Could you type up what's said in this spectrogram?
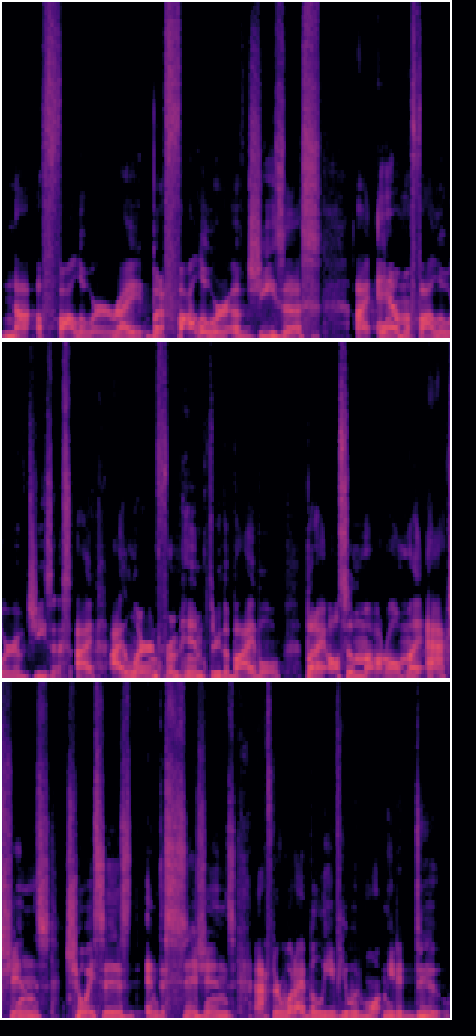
not a follower, right? But a follower of Jesus I am a follower of Jesus. I, I learn from him through the Bible, but I also model my actions, choices, and decisions after what I believe he would want me to do.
